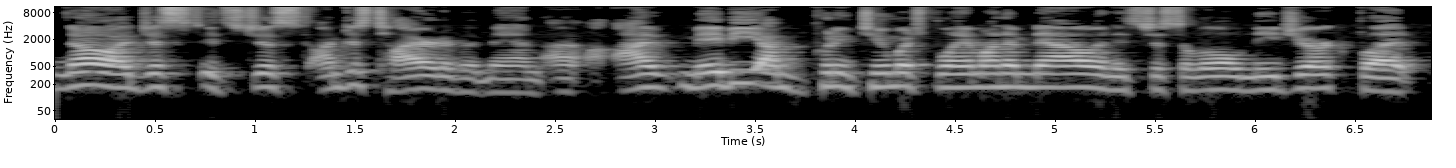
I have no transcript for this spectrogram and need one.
No, I just it's just I'm just tired of it, man. I, I maybe I'm putting too much blame on him now, and it's just a little knee jerk. But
